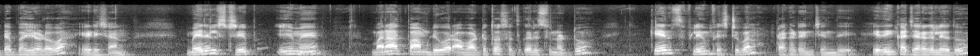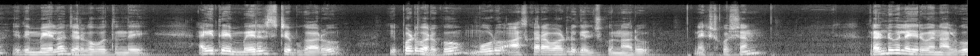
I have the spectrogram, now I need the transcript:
డెబ్బై ఏడవ ఎడిషన్. మెరిల్ స్ట్రీప్ ఈమె మనాద్ పామ్ డివోర్ అవార్డుతో సత్కరిస్తున్నట్టు కేన్స్ ఫిల్మ్ ఫెస్టివల్ ప్రకటించింది. ఇది ఇంకా జరగలేదు ఇది మేలో జరగబోతుంది. అయితే మెరిల్ స్ట్రిప్ గారు ఇప్పటి వరకు మూడు ఆస్కార్ అవార్డులు గెలుచుకున్నారు. Next question. రెండు వేల ఇరవై నాలుగు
